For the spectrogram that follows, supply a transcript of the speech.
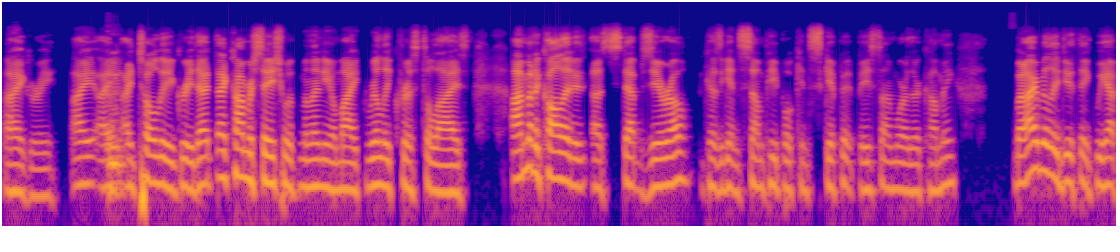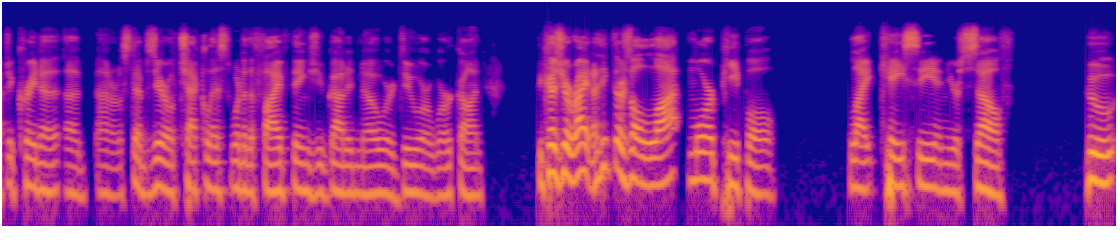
I agree. I I, I totally agree. That that conversation with Millennial Mike really crystallized I'm going to call it a, a step zero because again, some people can skip it based on where they're coming. But I really do think we have to create a, a I don't know step zero checklist. What are the five things you've got to know or do or work on? Because you're right. I think there's a lot more people like Casey and yourself who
